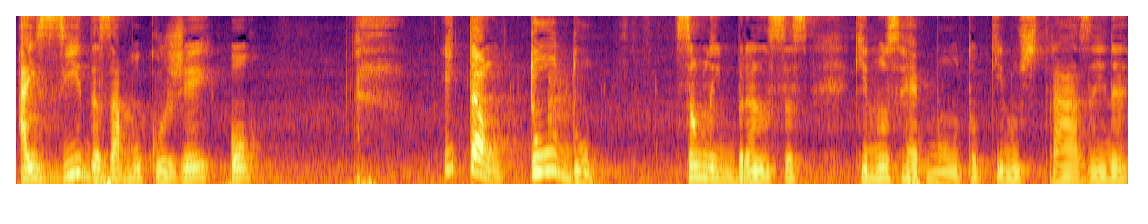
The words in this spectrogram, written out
As idas a Mucugê, oh. Então, tudo são lembranças que nos remontam, que nos trazem, né?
